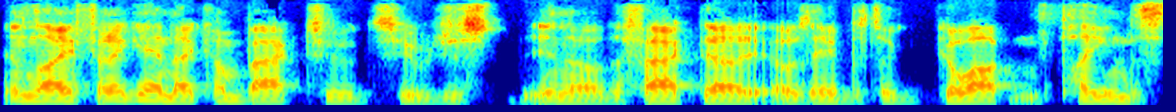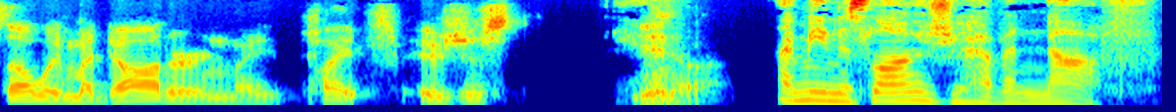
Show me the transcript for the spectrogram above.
in life. And again, I come back to to just you know the fact that I was able to go out and play in the snow with my daughter and my wife. It was just yeah. you know. I mean, as long as you have enough.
